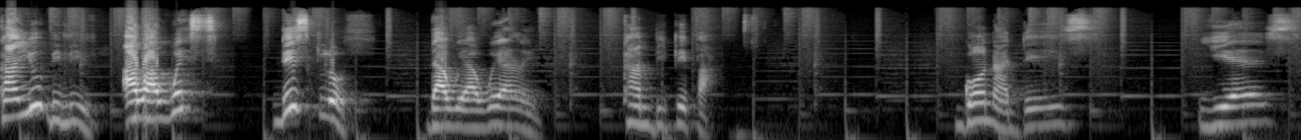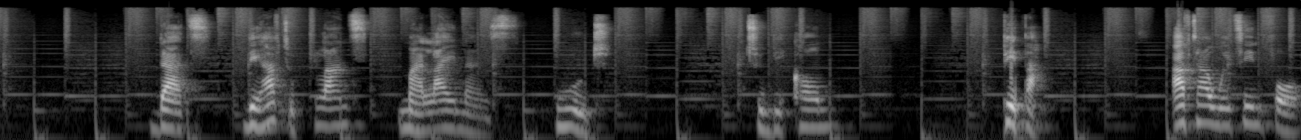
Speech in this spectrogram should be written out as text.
Can you believe our waist, this cloth that we are wearing, can be paper? Gone are days, years that they have to plant Gmelina wood to become paper. After waiting for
